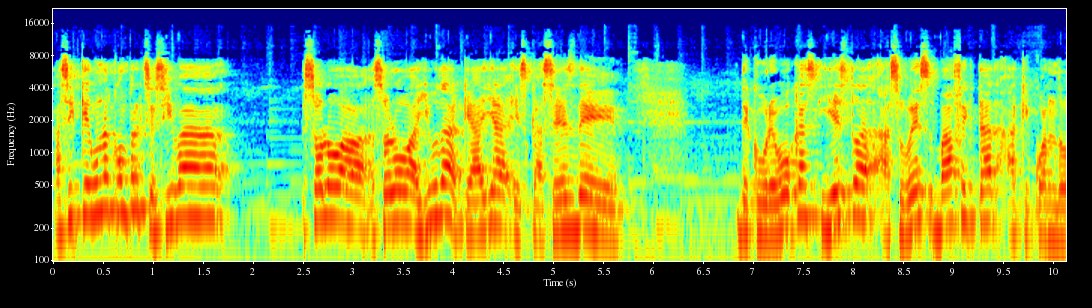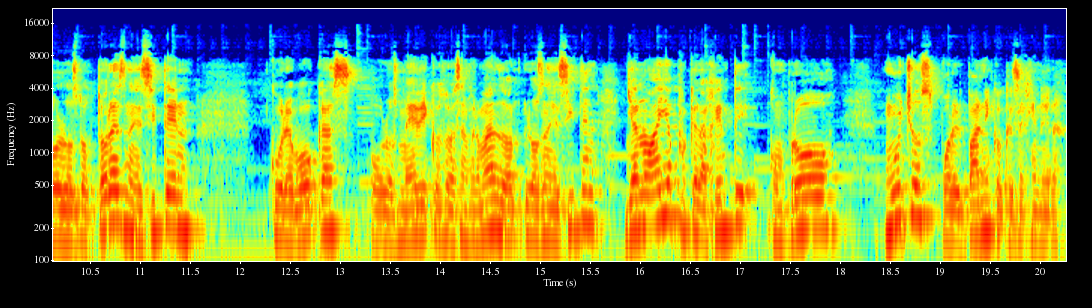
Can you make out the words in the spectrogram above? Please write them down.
Así que una compra excesiva solo, solo ayuda a que haya escasez de, de cubrebocas y esto a, a, su vez va a afectar a que cuando los doctores necesiten cubrebocas o los médicos o las enfermeras los necesiten, ya no haya porque la gente compró muchos por el pánico que se genera.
